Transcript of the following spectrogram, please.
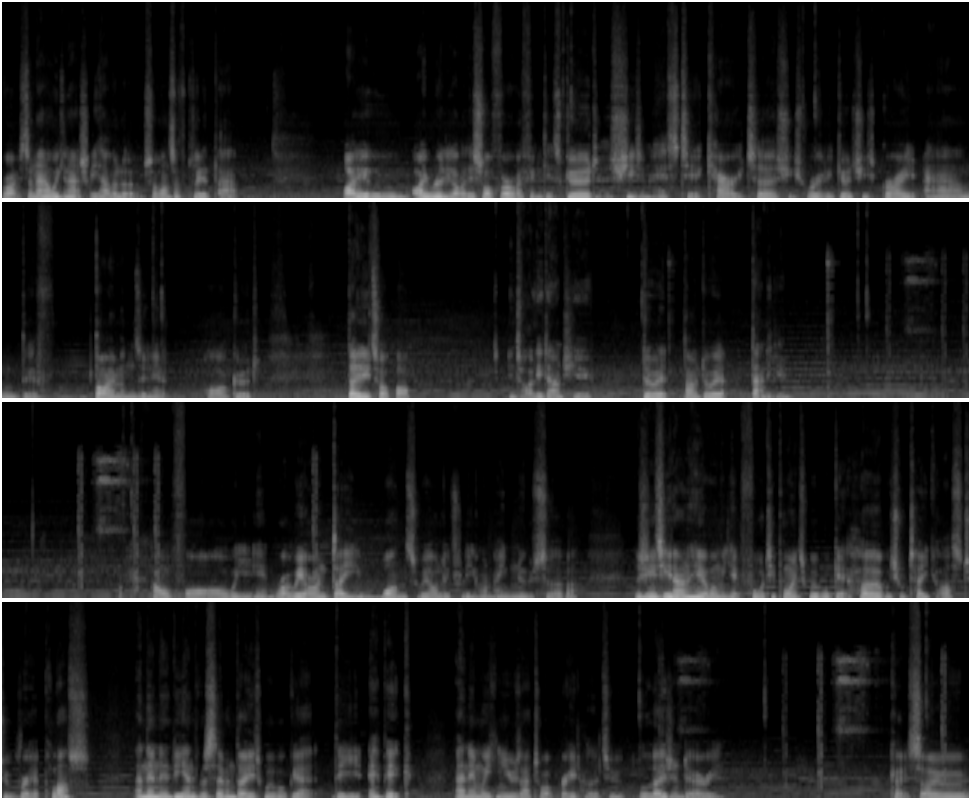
Right, so now we can actually have a look. So once I've cleared that, I I really like this offer. I think it's good. She's an S tier character. She's really good. She's great, and if diamonds in it are good, daily top up entirely down to you. Do it, don't do it, down to you. How far are we in? Right, we are on day one, so we are literally on a new server. As you can see down here, when we hit 40 points, we will get her, which will take us to Rare Plus. And then at the end of the 7 days, we will get the Epic, and then we can use that to upgrade her to Legendary. Okay, so,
